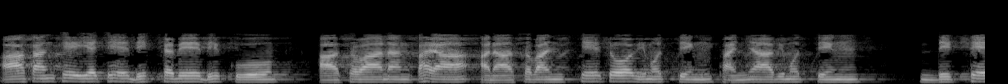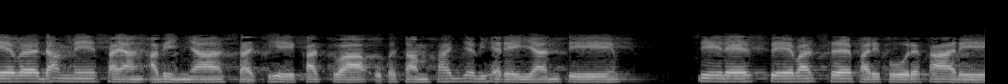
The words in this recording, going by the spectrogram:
ආකංකේ යචේ භික්ඛවේ භික්ඛු ආසවානං කය අනාසවං චේතෝ විමුක්තිං පඤ්ඤා විමුක්තිං. දිත්තේව ධම්මේ සයං අවිඤ්ඤා සච්චේ කତ୍වා උපසම්පජ්ජ විහෙරෙයන්ති සීලේස්සේ වස්ස පරිපූර්ණකාරේ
